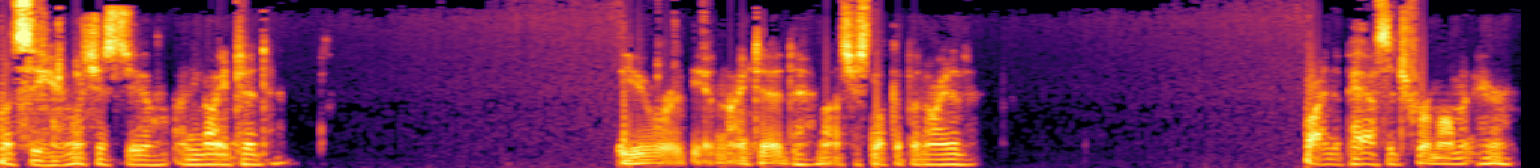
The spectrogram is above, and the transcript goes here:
let's see here. Let's just do anointed. You were the anointed. Let's just look up anointed. Find the passage for a moment here.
